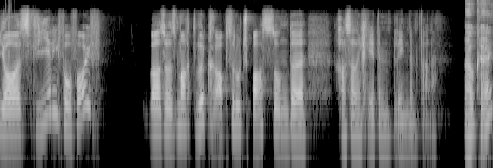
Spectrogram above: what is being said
Ja, ein 4 von 5. Also es macht wirklich absolut Spaß und äh, kann es eigentlich jedem blind empfehlen. Okay.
